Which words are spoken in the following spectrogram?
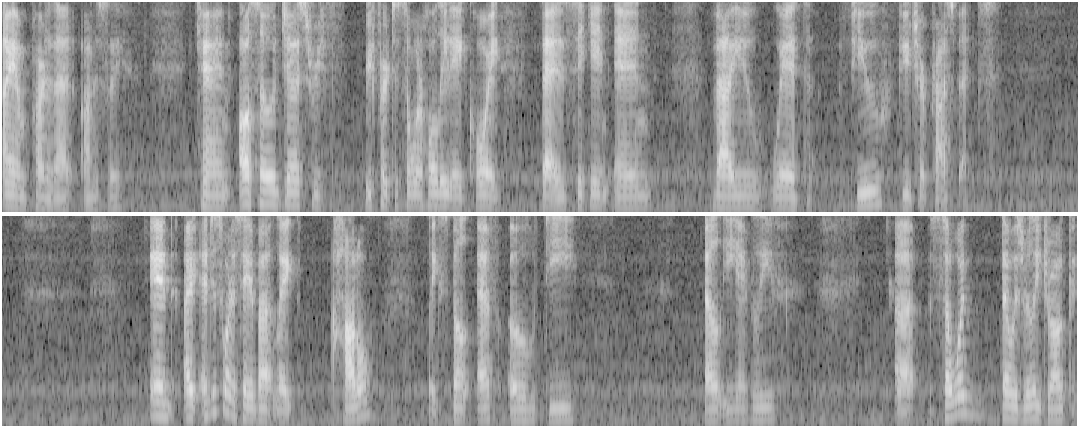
I am part of that, honestly. Can also just ref- refer to someone holding a coin that is sinking in value with few future prospects. And I, I just want to say about like HODL, like spelled F O D L E, I believe. Uh, someone that was really drunk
